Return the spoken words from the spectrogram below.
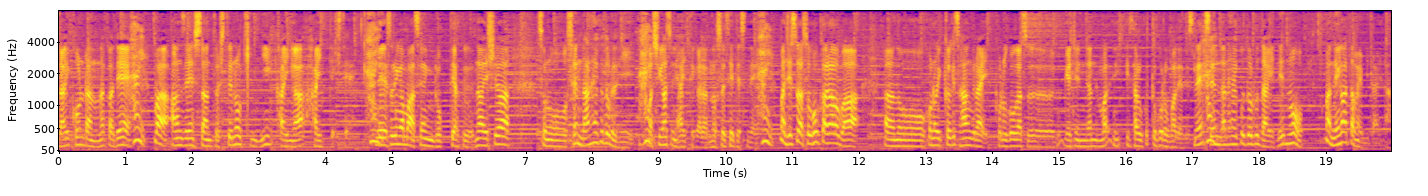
大混乱の中で、はい、まあ、安全資産としての金に買いが入ってきて、はい、でそれがまあ1600ないしはその1700ドルに、まあ、4月に入ってから乗せてですね、まあ、実はそこからはあのこの1か月半ぐらいこの5月下旬に至るところまでですね、はい、1700ドル台での、まあ、値固めみたいな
